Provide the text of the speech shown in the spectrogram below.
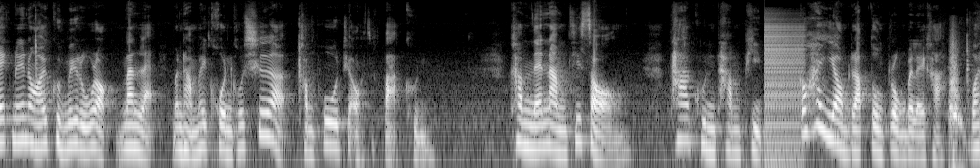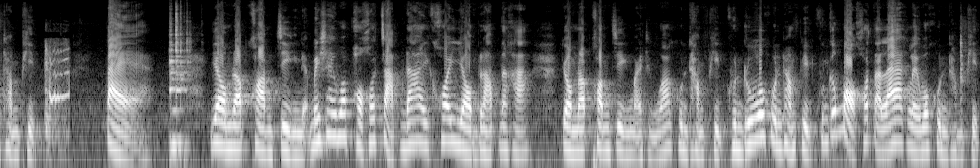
ล็ก ๆ น้อยๆคุณไม่รู้หรอกนั่นแหละ มันทำให้คนเขาเชื่อคำพูดที่ออกจากปากคุณคำแนะนำที่สองถ้าคุณทำผิด ก็ให้ยอมรับตรงๆไปเลยค่ะ ว่าทำผิด แต่ ยอมรับความจริงเนี่ยไม่ใช่ว่าพอเขาจับได้ค่อยยอมรับนะคะ ยอมรับความจริงหมายถึงว่าคุณทำผิด คุณรู้ว่าคุณทำผิด คุณก็บอกเขาแต่แรกเลยว่าคุณทำผิด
